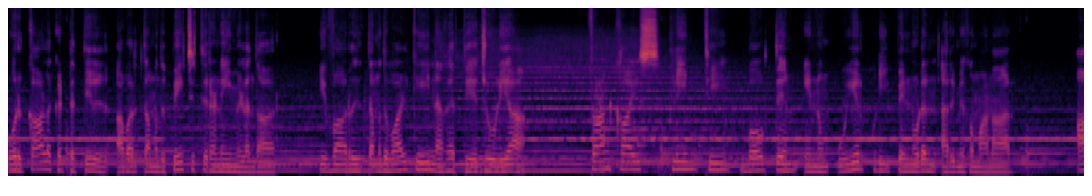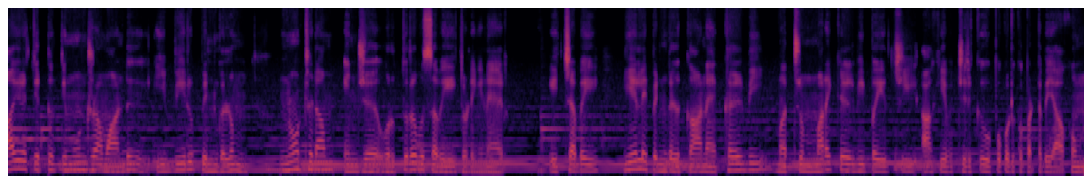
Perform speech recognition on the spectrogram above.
ஒரு காலகட்டத்தில் அவர் தமது பேச்சு திறனையும் இழந்தார். இவ்வாறு தமது வாழ்க்கையை நகர்த்திய ஜூலியா பிரான்காய்ஸ் கிளீன் தி பௌத்தன் என்னும் உயர்குடி பெண்ணுடன் அறிமுகமானார். ஆயிரத்தி எட்நூத்தி மூன்றாம் ஆண்டு இவ்விரு பெண்களும் நோட்டடாம் என்ற ஒரு துறவு சபையை தொடங்கினர். இச்சபை ஏழை பெண்களுக்கான கல்வி மற்றும் மறைக்கல்வி பயிற்சி ஆகியவற்றிற்கு ஒப்புக் கொடுக்கப்பட்டவையாகும்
